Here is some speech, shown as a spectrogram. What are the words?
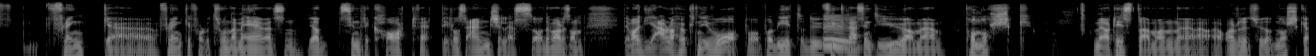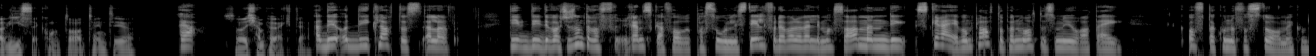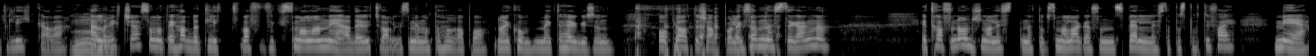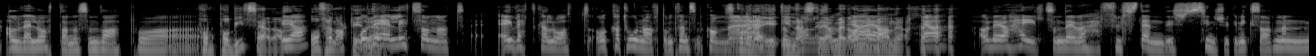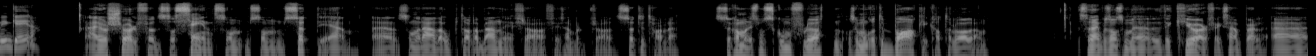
flinke, flinke folk. Trondheim Evensen. De hadde Sindre Kartvedt i Los Angeles. og Det var, det sånn, det var et jævla høyt nivå på, på beat, og du fikk lese intervjuer med, på norsk med artister man aldri trodde at norske aviser kom til, å- til å intervjue. Ja. Så kjempeviktig. Ja, de, og de klarte oss Eller de, de, det var ikke sånn at det var renska for personlig stil, for det var det veldig masse av, men de skrev om plater på en måte som gjorde at jeg ofte kunne forstå om jeg kom til å like det Mm. eller ikke. Sånn at jeg hadde et litt Fikk smalla ned det utvalget som jeg måtte høre på når jeg kom meg til Haugesund og platesjappa, liksom, neste gang, da. Jeg traff en annen journalist nettopp som har laga sånn spilleliste på Spotify med alle de låtene som var på På, på beat-CD, Ja. Og for en artig idé! Og det er litt sånn at jeg vet hva låt og hva toneart omtrent som kommer Så kommer det i- i neste, neste, ja, liksom. med et annet band, ja. ja. Og det er jo helt sånn, det er jo fullstendig sinnssyke mikser, men mye gøy, da. Jeg er jo sjøl født så seint som, som 71, eh, så når jeg da oppdaga bandet fra f.eks. fra 70-tallet, så kan man liksom skumme fløten, og så kan man gå tilbake i katalogene. Så tenk på sånn som The Cure, for eksempel. Eh,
